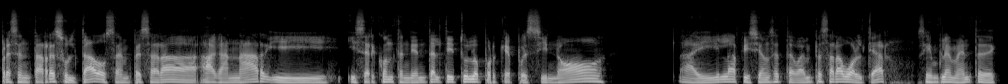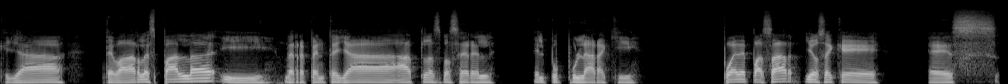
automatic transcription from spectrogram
presentar resultados, a empezar a, a ganar y, y, ser contendiente al título, porque pues si no, ahí la afición se te va a empezar a voltear, simplemente de que ya te va a dar la espalda y de repente ya Atlas va a ser el, el popular aquí. Puede pasar, yo sé que es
